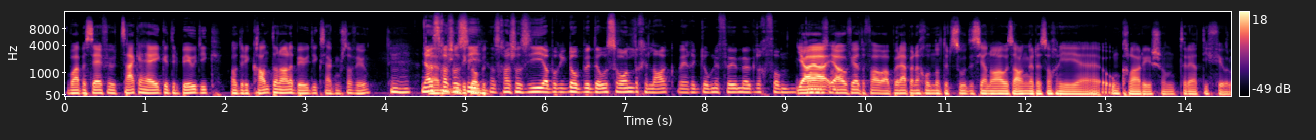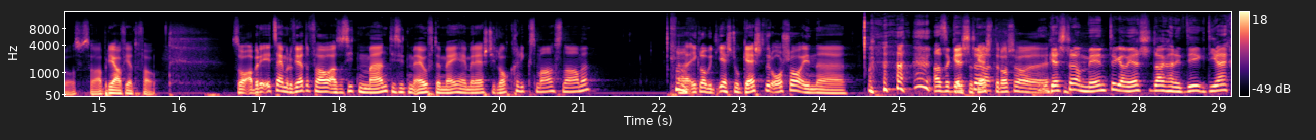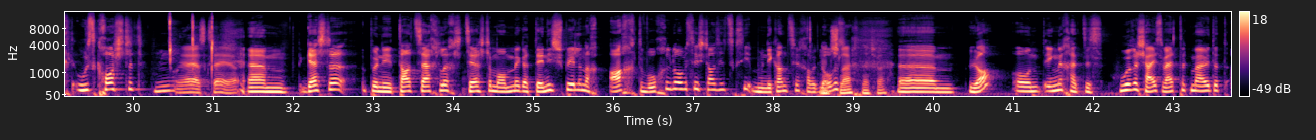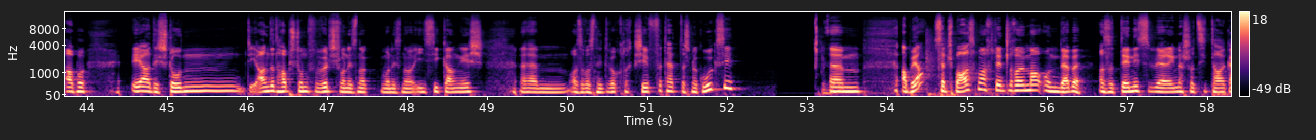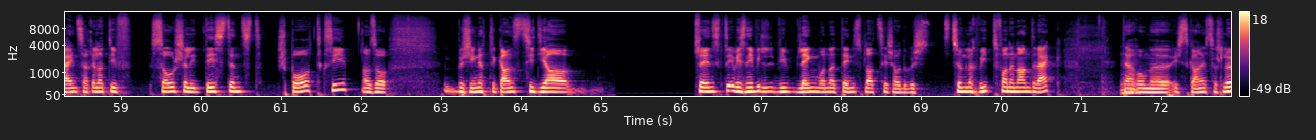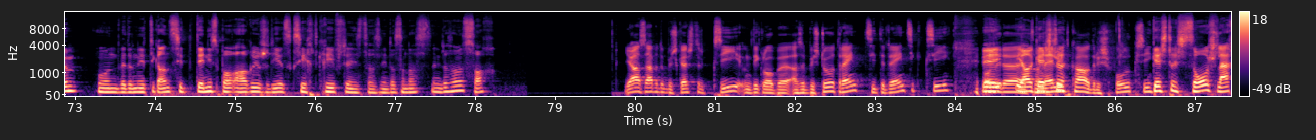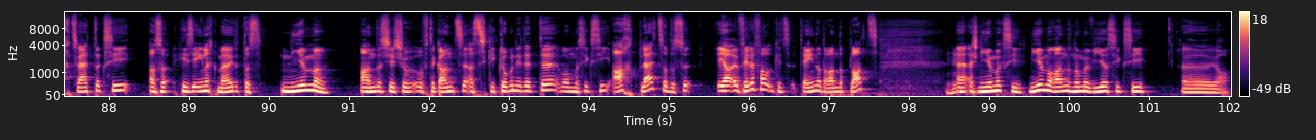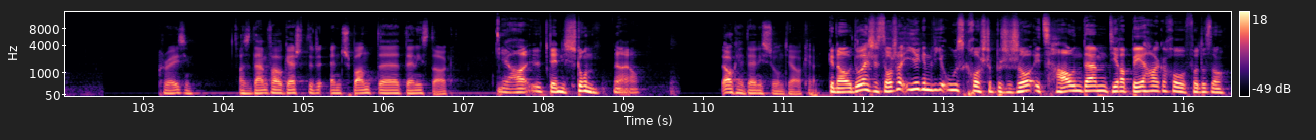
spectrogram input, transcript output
wo eben sehr viel zu sagen haben in der Bildung oder in der kantonalen Bildung, sagen wir so viel. mhm. ja das Ähm, kann schon sein, glaube- das kann schon sein, aber ich glaube, in der außerordentlichen Lage wäre, ich glaube, nicht viel möglich vom Ja, ja, ja, auf jeden Fall. Aber eben kommt noch dazu, dass ja noch alles andere so ein bisschen äh, unklar ist und relativ viel los. So. Aber ja, auf jeden Fall. So, aber jetzt haben wir auf jeden Fall, also seit dem Montag, seit dem 11. Mai, haben wir erste Lockerungsmaßnahmen. Äh, ich glaube, die hast du gestern auch schon in... Äh, Also gestern, gestern auch schon... Äh, gestern am Montag, am ersten Tag, habe ich die direkt ausgekostet. ja, hast gesehen, ja. Ähm, gestern bin ich tatsächlich das erste Mal mega Tennis spielen, nach acht Wochen, glaube ich, ist das jetzt gewesen. Bin mir nicht ganz sicher, aber ich glaube Nicht es. schlecht, nicht schlecht. Ähm, ja, und eigentlich hat es hure scheiß Wetter gemeldet, aber eher die Stunde, die anderthalb Stunden verwünscht, wo es noch, es noch easy gegangen ist. Ähm, also was nicht wirklich geschifft hat, das war noch gut gewesen. Ähm, aber ja, es hat Spaß gemacht endlich einmal und eben, also Tennis wäre eigentlich schon seit Tag 1 ein relativ socially distanced Sport gewesen. Also bist eigentlich die ganze Zeit ja 20, ich weiß nicht, wie, wie lang wo ein Tennisplatz ist, aber du bist ziemlich weit voneinander weg. Mhm. Darum äh, ist es gar nicht so schlimm. Und wenn du nicht die ganze Zeit den Tennisball anrührst und dir ins Gesicht greifst, dann ist das nicht so eine, nicht so eine Sache. Ja, also eben, du bist gestern gewesen und ich glaube, also bist du der, Ein- seid ihr der Einzige gewesen? Äh, Oder äh, ja, gestern- Leute gehabt, oder ist es voll gewesen? Gestern war so schlechtes Wetter. Gewesen, also haben sie eigentlich gemeldet, dass niemand anders ist auf der ganzen. Also es gibt glaube ich nicht dort, wo wir waren, acht Plätze oder so. Ja, auf jeden Fall gibt es den einen oder anderen Platz. Mhm. Äh, es war niemand. Gewesen. Niemand anders, nur wir waren. Äh, ja. Crazy. Also in dem Fall gestern entspannter Tennistag. Ja, dann ist Stunde. Ja, ja. Okay, Tennisstunde, ja, okay. Genau, du hast es auch schon irgendwie ausgekostet. Bist du schon ins H&M dir ein BH gekauft oder so?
